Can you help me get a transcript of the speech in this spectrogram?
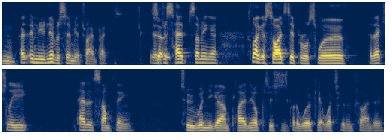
Mm. I, I mean, you never see me at train practice. I So- just had something, uh, it's like a sidestep or a swerve. It actually added something to when you go and play, and the opposition's got to work out what you're going to try and do.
